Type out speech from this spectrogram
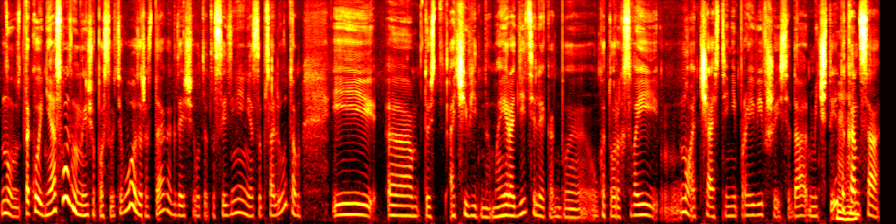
ну, такой неосознанный еще, по сути, возраст, да, когда еще вот это соединение с абсолютом. И, э, то есть, очевидно, мои родители, как бы, у которых свои, ну, отчасти не проявившиеся, да, мечты Мгм. до конца,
